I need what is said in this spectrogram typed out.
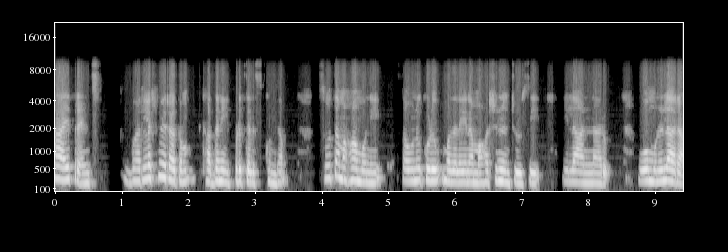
హాయ్ ఫ్రెండ్స్. వరలక్ష్మి వ్రతం కథని ఇప్పుడు తెలుసుకుందాం. సూత మహాముని సౌనకుడు మొదలైన మహర్షులను చూసి ఇలా అన్నారు. ఓ మునులారా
